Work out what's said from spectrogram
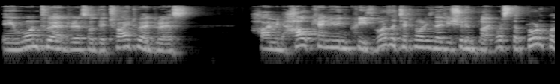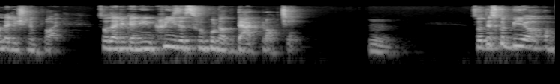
they want to address or they try to address, I mean, how can you increase? What's the technology that you should employ? What's the protocol that you should employ so that you can increase the throughput of that blockchain? Hmm. So this could be a, a,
